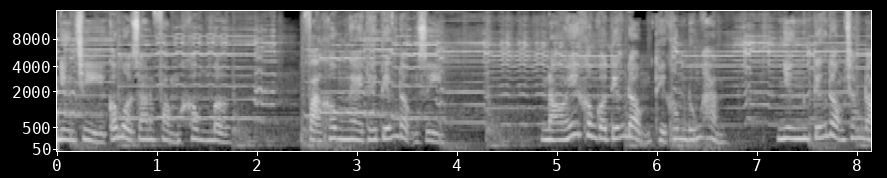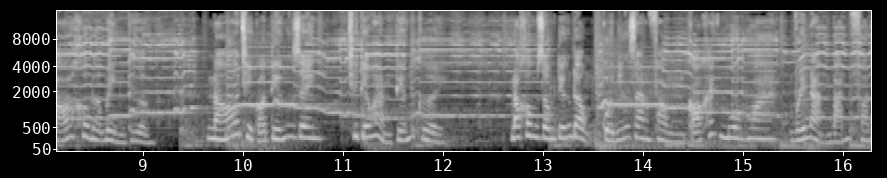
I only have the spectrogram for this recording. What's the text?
Nhưng chỉ có một gian phòng không mở và không nghe thấy tiếng động gì. Nói không có tiếng động thì không đúng hẳn, nhưng tiếng động trong đó không được bình thường. Nó chỉ có tiếng rên chứ thiếu hẳn tiếng cười. Nó không giống tiếng động của những gian phòng có khách mua hoa với nàng bán phấn.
